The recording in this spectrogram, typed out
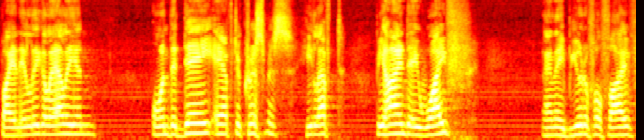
by an illegal alien on the day after Christmas. He left behind a wife and a beautiful five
